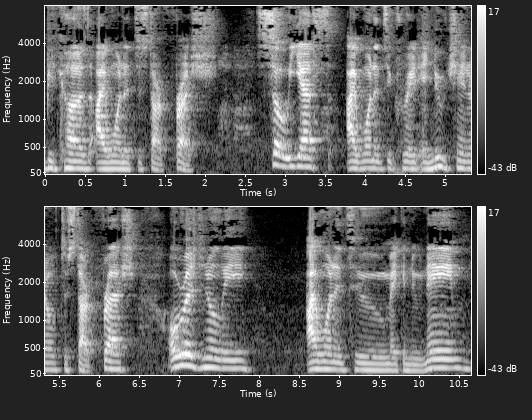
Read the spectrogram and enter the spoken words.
because I wanted to start fresh. So yes, I wanted to create a new channel to start fresh. Originally, I wanted to make a new name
